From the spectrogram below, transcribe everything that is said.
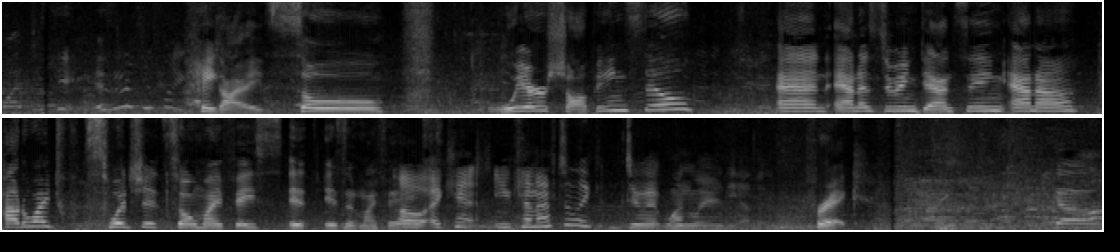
What? Isn't it just? Hey guys, so we're shopping still, and Anna's doing dancing. Anna, how do I t- switch it so my face it isn't my face? Oh, I can't. You kind of have to like do it one way or the other. frick. Go.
